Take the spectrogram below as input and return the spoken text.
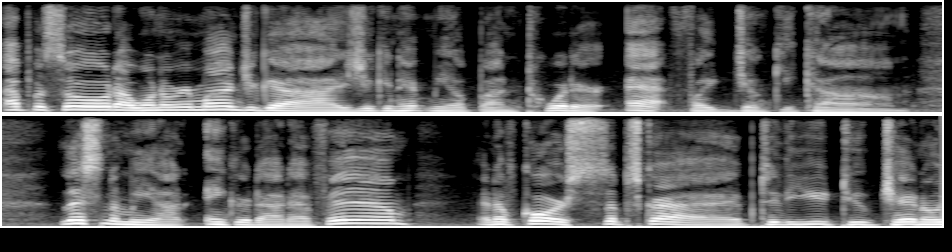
episode, I want to remind you guys you can hit me up on Twitter at FightJunkieCom. Listen to me on Anchor.fm, and of course, subscribe to the YouTube channel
